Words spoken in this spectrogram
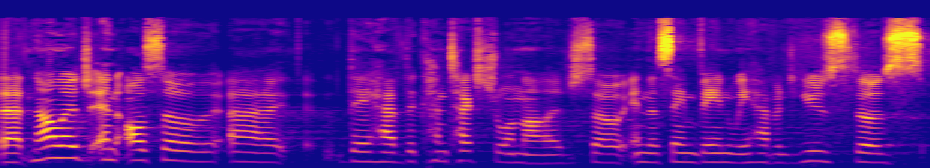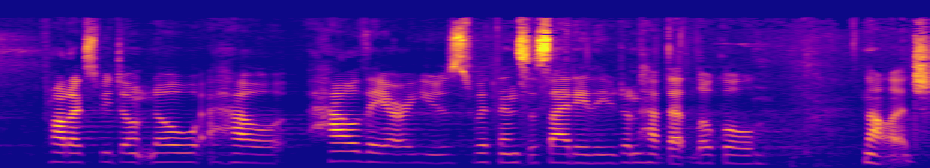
that knowledge. And also, uh, they have the contextual knowledge. So, in the same vein, we haven't used those products, we don't know how, how they are used within society, that you don't have that local knowledge.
